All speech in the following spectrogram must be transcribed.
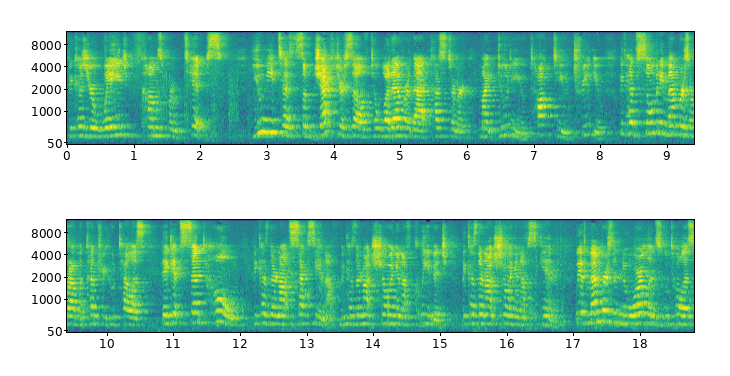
because your wage comes from tips, you need to subject yourself to whatever that customer might do to you, talk to you, treat you. We've had so many members around the country who tell us they get sent home because they're not sexy enough, because they're not showing enough cleavage, because they're not showing enough skin. We have members in New Orleans who tell us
